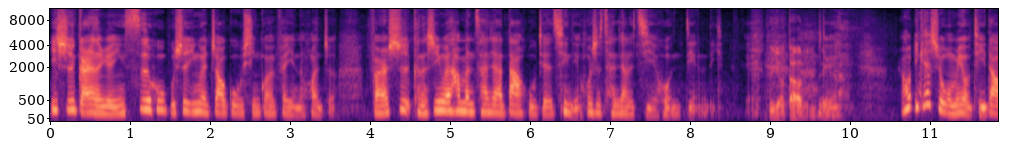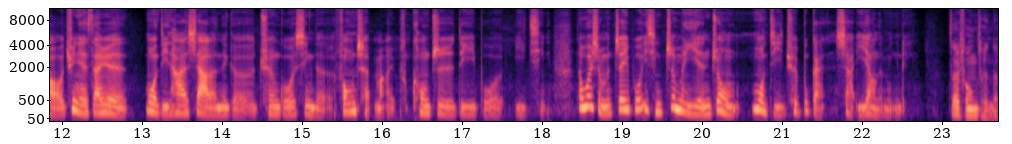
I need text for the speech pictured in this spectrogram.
医师感染的原因似乎不是因为照顾新冠肺炎的患者，反而是可能是因为他们参加了大壶节的庆典，或是参加了结婚典礼。是有道理，对。然后一开始我们有提到，去年三月。莫迪他下了那个全国性的封城嘛，控制第一波疫情。那为什么这一波疫情这么严重，莫迪却不敢下一样的命令？在封城的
